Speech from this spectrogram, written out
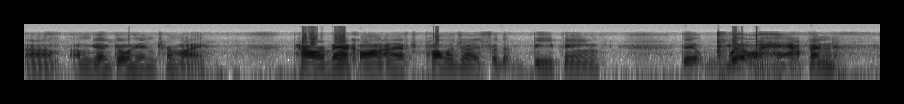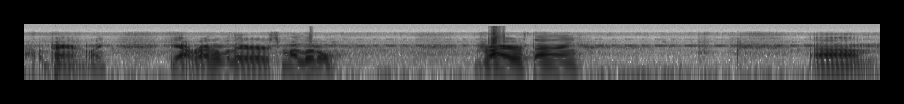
Um, I'm gonna go ahead and turn my power back on. I have to apologize for the beeping that will happen, apparently. Yeah, right over there. It's my little dryer thing. Um,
